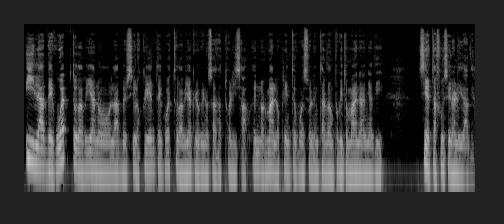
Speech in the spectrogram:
Y la de web todavía no, las versiones, los clientes web todavía creo que no se han actualizado. Es normal, los clientes web suelen tardar un poquito más en añadir ciertas funcionalidades.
